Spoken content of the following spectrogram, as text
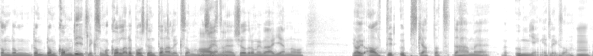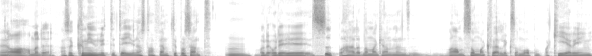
de, de, de, de kom dit liksom och kollade på stuntarna liksom. Och Ja, sen det. eh, körde de iväg igen. Och jag har ju alltid uppskattat det här med, med umgänget liksom. Mm. Ja, men det. Alltså communityt är ju nästan 50%. Mm. Och det, och det är superhärligt när man kan en varm sommarkväll liksom vara på en parkering,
